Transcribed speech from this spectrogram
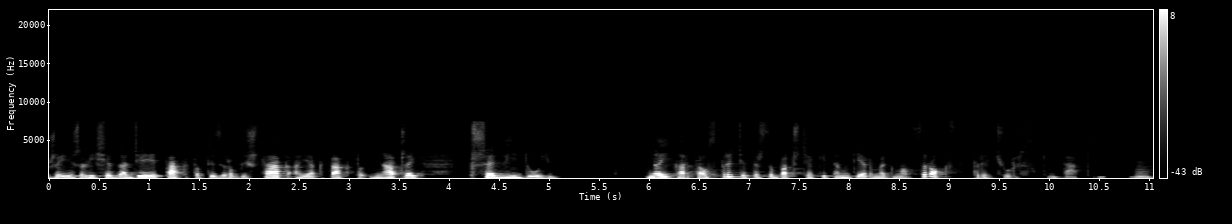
że jeżeli się zadzieje tak, to ty zrobisz tak, a jak tak, to inaczej. Przewiduj. No i karta o sprycie też. Zobaczcie, jaki ten giermek ma wzrok spryciurski taki. Mm.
